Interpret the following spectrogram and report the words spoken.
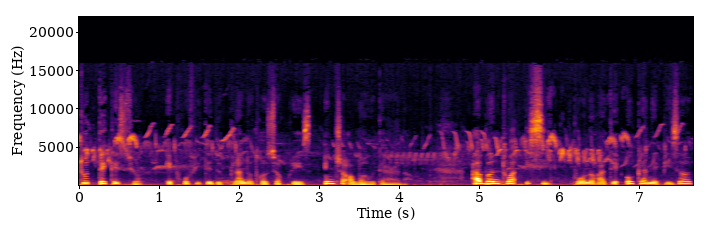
toutes tes questions et profiter de plein d'autres surprises, Inch'Allah Ta'ala. Abonne-toi ici pour ne rater aucun épisode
